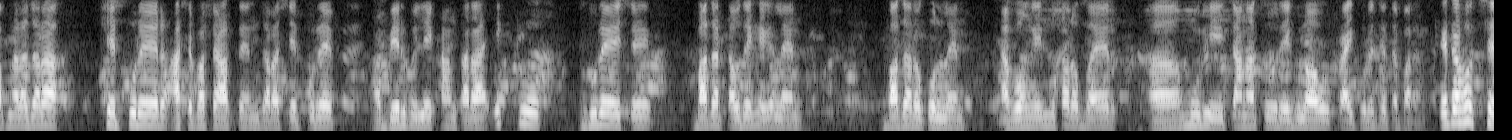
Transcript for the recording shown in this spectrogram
আপনারা যারা শেরপুরের আশেপাশে আছেন, যারা শেরপুরে বের হইলে খান তারা একটু দূরে এসে বাজারটাও দেখে গেলেন বাজারও করলেন এবং এই মুশারফ ভাইয়ের মুড়ি চানাচুর এগুলাও ট্রাই করে যেতে পারেন। এটা হচ্ছে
